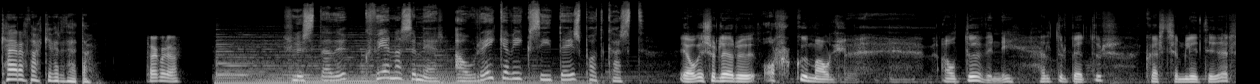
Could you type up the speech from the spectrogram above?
kærar þakki fyrir þetta. Takk fyrir það. Hlustaðu hvena sem er á Reykjavík C-Days podcast. Já, vissulega eru orkumál á döfinni heldur betur hvert sem litið er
